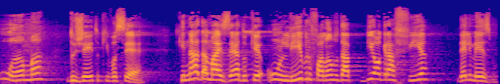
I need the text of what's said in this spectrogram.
o ama do jeito que você é, que nada mais é do que um livro falando da biografia dele mesmo,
